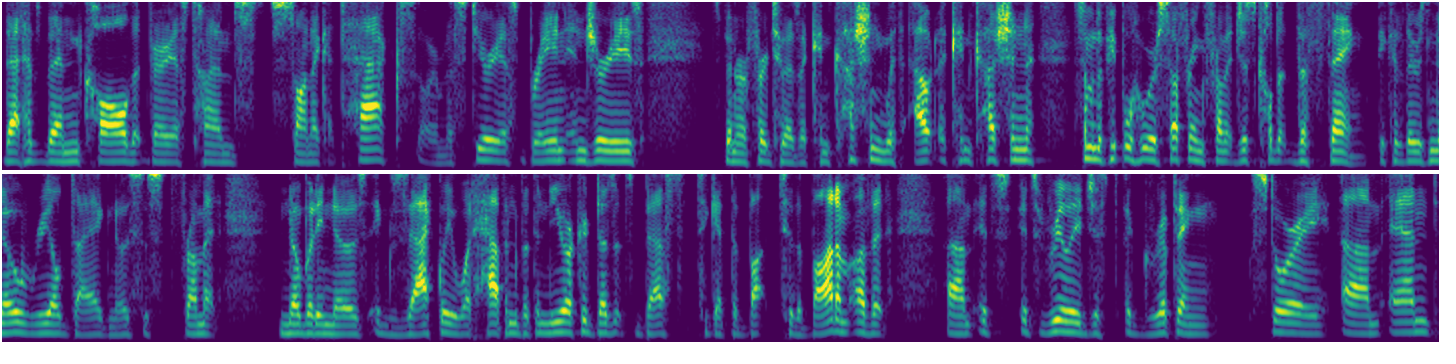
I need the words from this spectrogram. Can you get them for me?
that has been called at various times sonic attacks or mysterious brain injuries. It's been referred to as a concussion without a concussion. Some of the people who were suffering from it just called it the thing because there's no real diagnosis from it. Nobody knows exactly what happened, but the New Yorker does its best to get the bo- to the bottom of it. Um, it's it's really just a gripping story, um, and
